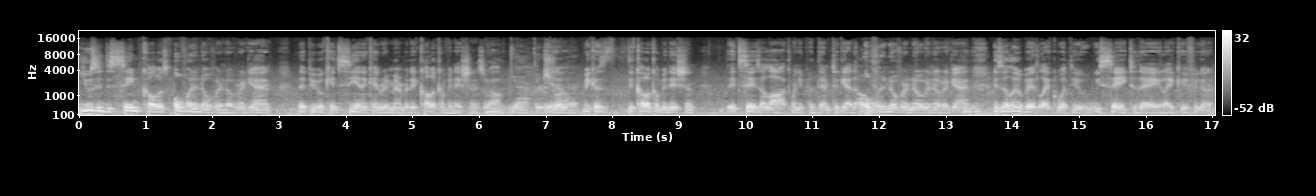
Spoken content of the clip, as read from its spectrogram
using the same colors over and over and over again that people can see and can remember the color combination as well. Mm, yeah, they're extraordinary. Know, because the color combination it says a lot when you put them together oh, over yeah. and over and over and over again. Mm-hmm. It's a little bit like what you we say today. Like if you're gonna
